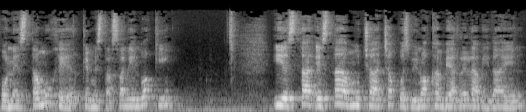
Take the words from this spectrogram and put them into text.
con esta mujer que me está saliendo aquí. Y esta, esta muchacha pues vino a cambiarle la vida a él.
